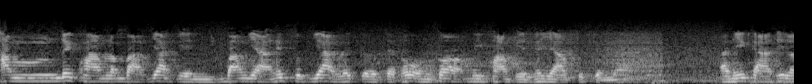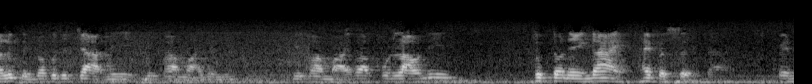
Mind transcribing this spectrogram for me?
ทำด้วยความลำบากยากเย็น บางอย่างนี่ฝึกยากเหลือเกิน แต่พระองค์ก็มีความเพียรพยายามฝึกจนได้อันนี้การที่เราลึกถึงพระพุทธเจ้านี่มีความหมายอย่างนี้ มีความหมายว่าคนเรานี่ฝึกตนเองได้ให้ประเสริฐได้ เป็น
